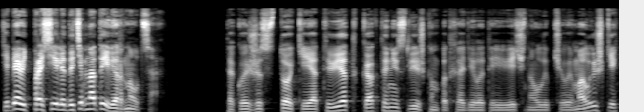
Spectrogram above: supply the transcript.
Тебя ведь просили до темноты вернуться!» Такой жестокий ответ как-то не слишком подходил этой вечно улыбчивой малышке,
